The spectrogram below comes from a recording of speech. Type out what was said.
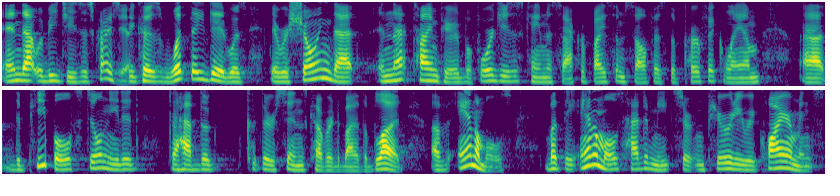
and that would be Jesus Christ. Yeah. Because what they did was they were showing that in that time period, before Jesus came to sacrifice himself as the perfect lamb, uh, the people still needed to have the, their sins covered by the blood of animals. But the animals had to meet certain purity requirements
